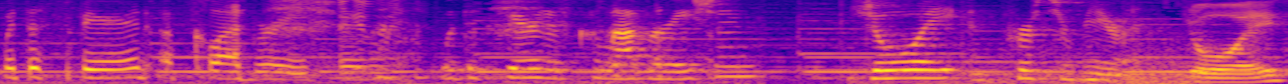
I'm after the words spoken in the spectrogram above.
With the spirit of collaboration. With the spirit of collaboration. Joy and perseverance. Joy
